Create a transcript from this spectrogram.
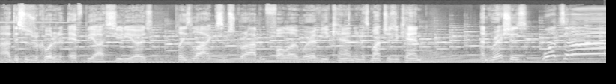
Uh, this was recorded at FBI Studios. Please like, subscribe, and follow wherever you can and as much as you can. And Reschs, what's up?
